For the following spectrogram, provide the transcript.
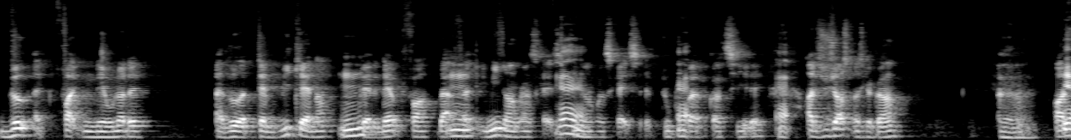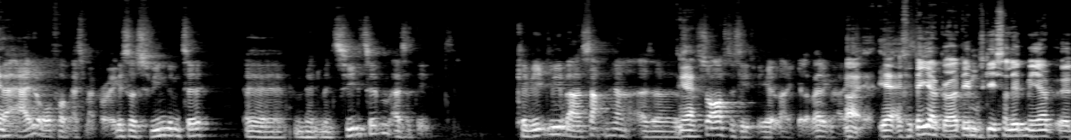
ved, at folk nævner det. Jeg ved, at dem vi kender, mm. bliver det nævnt for, i hvert fald mm. i min omgangskreds. Ja, Ja. Min omgangskreds. Du kunne Ja. i hvert fald godt sige det. ikke? Ja. Og det synes jeg også, man skal gøre. Øh, og Ja. hvad er det overfor? Altså, man bør ikke så svine dem til, øh, men, men sige det til dem. Altså, det, kan vi ikke lige være sammen her? Altså, Ja. så ofte ses vi heller ikke, eller hvad det gør. Nej, ja, altså det jeg gør, det er måske så lidt mere, øh,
